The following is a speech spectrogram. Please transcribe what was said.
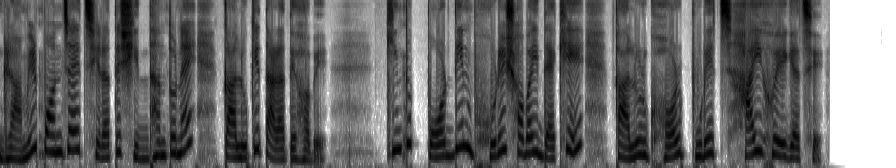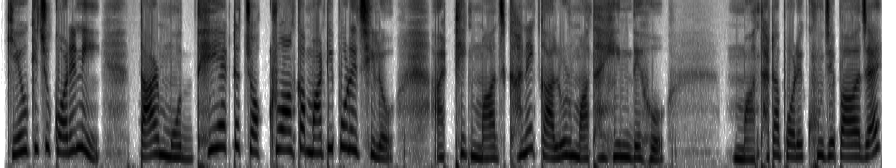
গ্রামের পঞ্চায়েত ছেড়াতে সিদ্ধান্ত নেয় কালুকে তাড়াতে হবে। কিন্তু পরদিন ভোরে সবাই দেখে কালুর ঘর পুড়ে ছাই হয়ে গেছে। কেউ কিছু করেনি? তার মধ্যেই একটা চক্র আঁকা মাটি পড়েছিল, আর ঠিক মাঝখানে কালুর মাথাহীন দেহ। মাথাটা পরে খুঁজে পাওয়া যায়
